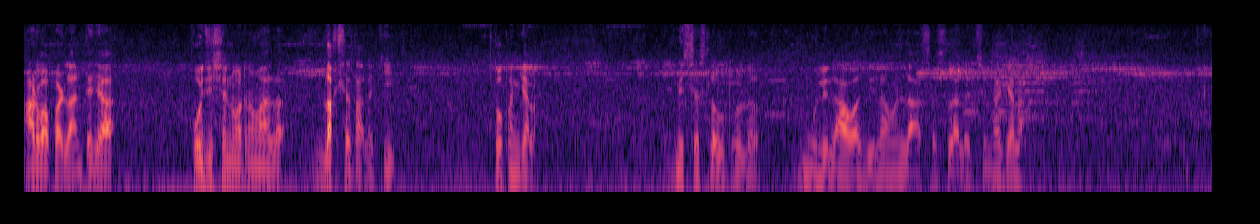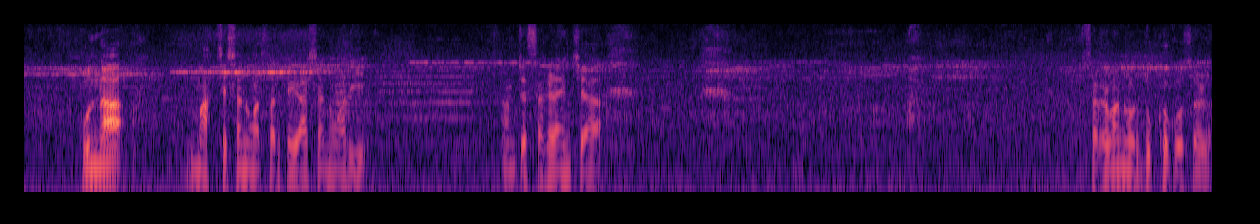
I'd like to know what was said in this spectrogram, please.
आडवा पडला आणि त्याच्या पोझिशनवरनं मला लक्षात आलं की तो पण गेला. मिसेसला उठवलं मुलीला आवाज दिला म्हणलं असं असं झालं चिंगा गेला. पुन्हा मागच्या शनिवारसारखं या शनिवारी आमच्या सगळ्यांच्या सर्वांवर दुःख कोसळलं.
